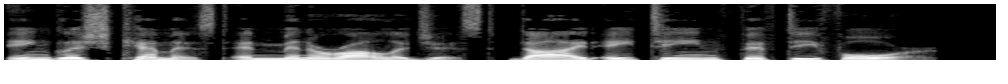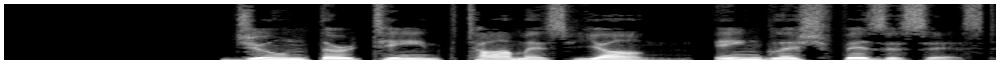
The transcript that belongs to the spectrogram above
English chemist and mineralogist died 1854. June 13 – Thomas Young, English physicist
